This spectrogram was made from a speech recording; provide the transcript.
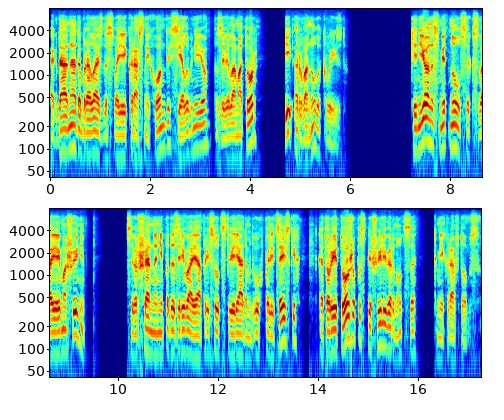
Когда она добралась до своей красной «Хонды», села в нее, завела мотор и рванула к выезду. Киньона сметнулся к своей машине, совершенно не подозревая о присутствии рядом двух полицейских, которые тоже поспешили вернуться к микроавтобусу.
